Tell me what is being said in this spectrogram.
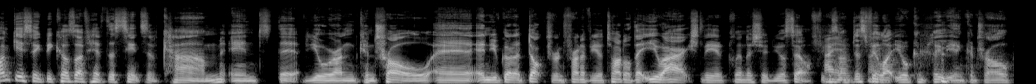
I'm guessing because I've had this sense of calm and that you're in control and, and, you've got a doctor in front of your title that you are actually a clinician yourself because I, I just feel I like you're completely in control.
